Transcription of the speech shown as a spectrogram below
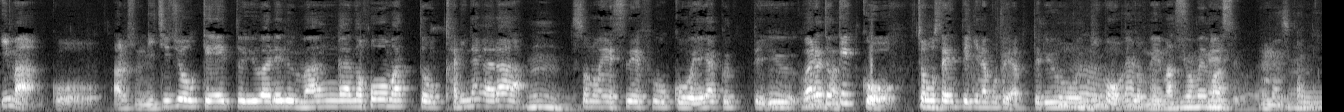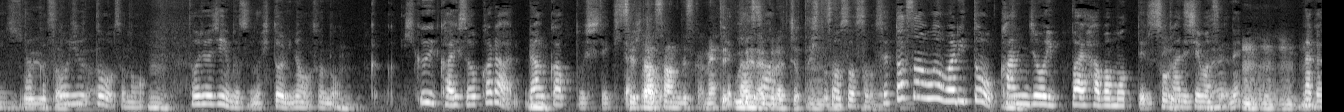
今こうある種の日常系と言われる漫画のフォーマットを借りながらう、うん、その SF をこう描くっていう、うん。割と結構挑戦的なことをやってるようにもうん。読めますよね。読めますよね。うん。確かに、うん。なんかそういうとそのうん。登場人物の一人のその、うん低い階層からランクアップしてきた人、瀬田さんですかね。で売れなくなっちゃった人。そうそうそう。瀬田さんは割と感情いっぱい幅持ってるって感じしますよね,、うんうんうんなんか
